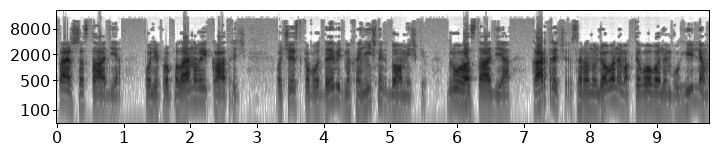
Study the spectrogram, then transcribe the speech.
Перша стадія поліпропиленовий картридж, очистка води від механічних домішків. Друга стадія картридж з гранульованим активованим вугіллям,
